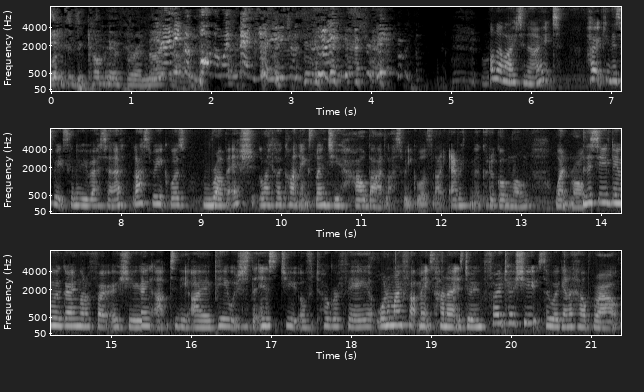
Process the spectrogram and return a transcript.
wanted to come here for a night you don't out- even bother with mixing. You just drink straight. On a lighter note, hopefully this week's going to be better. Last week was rubbish. Like, I can't explain to you how bad last week was. Like, everything that could have gone wrong went wrong. This evening, we're going on a photo shoot, going up to the IOP, which is the Institute of Photography. One of my flatmates, Hannah, is doing photo shoot, so we're going to help her out.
